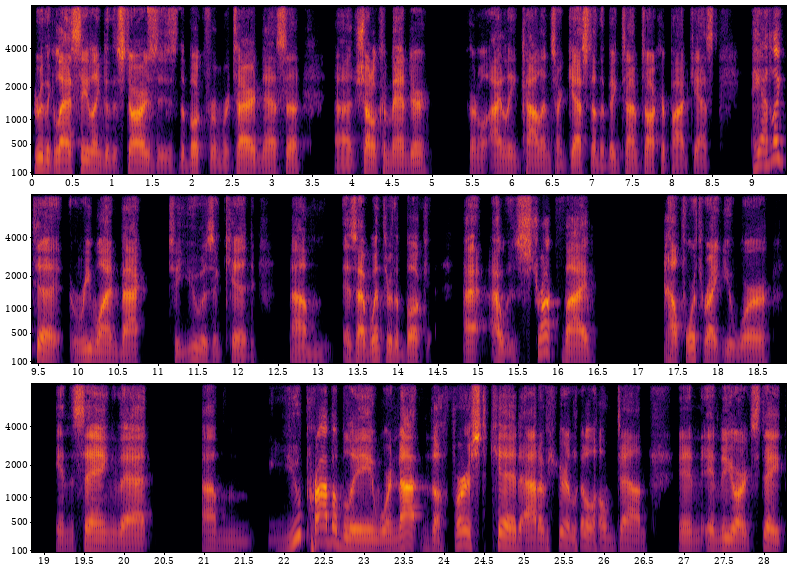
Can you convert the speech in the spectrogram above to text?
Through the glass ceiling to the stars is the book from retired nasa uh, shuttle commander colonel eileen collins our guest on the big time talker podcast. Hey i'd like to rewind back to you as a kid um, as I went through the book, I, I was struck by how forthright you were in saying that um, you probably were not the first kid out of your little hometown in in New York State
